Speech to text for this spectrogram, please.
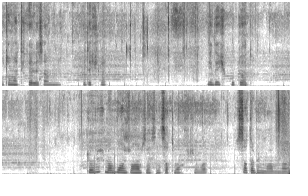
otomatik elesem bunu. Yedekler. Yedek buradadır. Gördünüz mü bu oyuncunun hamısını satmaq fikrim var. Sata bilmirəm bunları.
